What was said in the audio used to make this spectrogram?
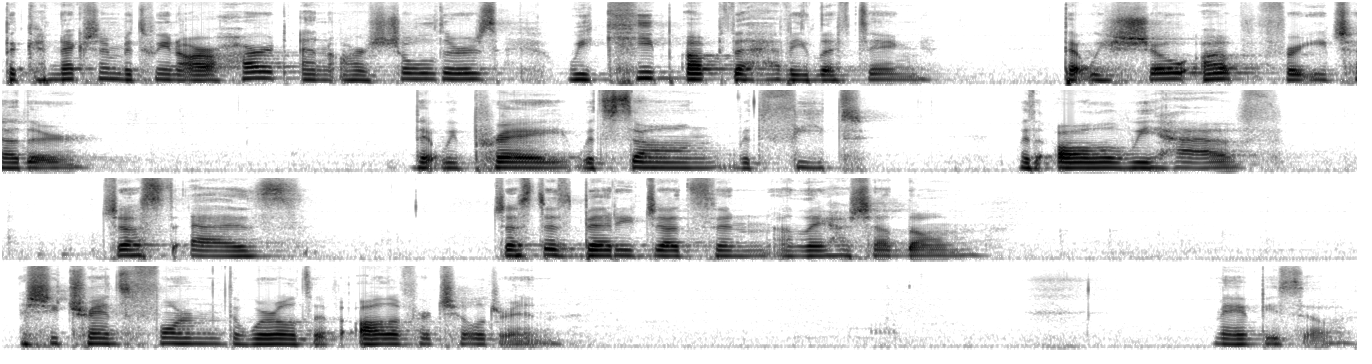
the connection between our heart and our shoulders, we keep up the heavy lifting, that we show up for each other, that we pray with song, with feet, with all we have, just as just as Betty Judson, Aleha Shalom, as she transformed the worlds of all of her children. May it be so.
